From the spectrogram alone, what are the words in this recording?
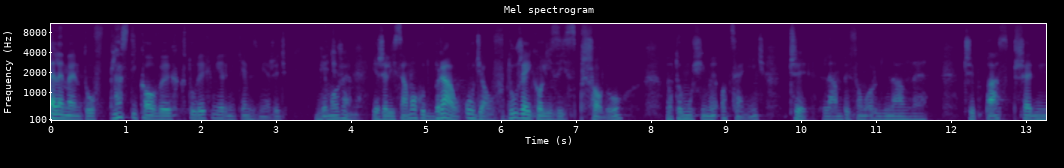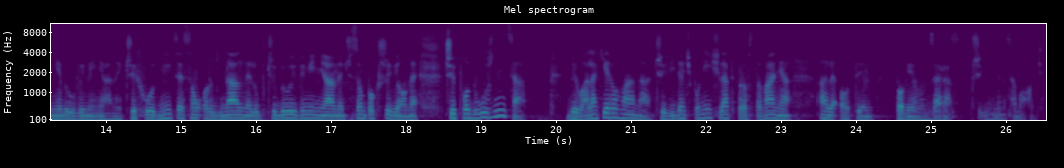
elementów plastikowych, których miernikiem zmierzyć nie możemy. Jeżeli samochód brał udział w dużej kolizji z przodu, no to musimy ocenić, czy lampy są oryginalne, czy pas przedni nie był wymieniany, czy chłodnice są oryginalne lub czy były wymieniane, czy są pokrzywione, czy podłużnica była lakierowana, czy widać po niej ślad prostowania, ale o tym powiem zaraz przy innym samochodzie.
